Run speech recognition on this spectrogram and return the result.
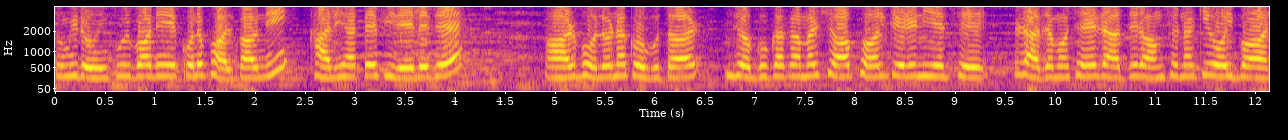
তুমি রহিমপুর বনে কোনো ফল পাওনি? খালি হাতে ফিরে এলে যে? আর বলো না কবুতর যজ্ঞ কাকা আমার সব ফল কেড়ে নিয়েছে। রাজামশাইয়ের রাজ্যের অংশ নাকি ওই বন।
